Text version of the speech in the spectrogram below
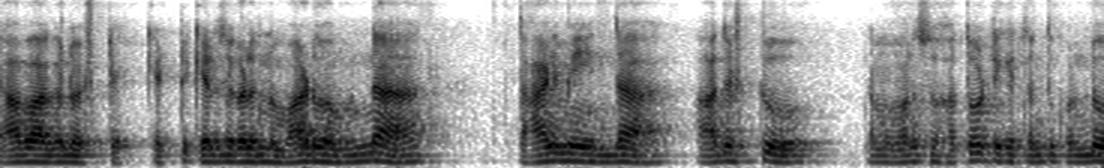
ಯಾವಾಗಲೂ ಅಷ್ಟೇ. ಕೆಟ್ಟ ಕೆಲಸಗಳನ್ನು ಮಾಡುವ ಮುನ್ನ ತಾಳ್ಮೆಯಿಂದ ಆದಷ್ಟು ನಮ್ಮ ಮನಸ್ಸು ಹತೋಟಿಗೆ ತಂದುಕೊಂಡು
